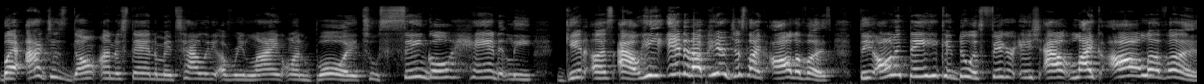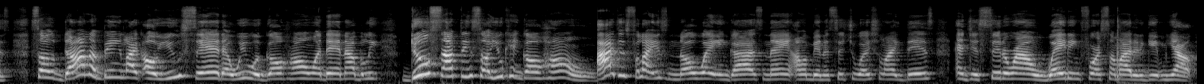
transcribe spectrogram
but I just don't understand the mentality of relying on Boyd to single handedly get us out. He ended up here just like all of us. The only thing he can do is figure ish out like all of us. So Donna being like, oh, you said that we would go home one day and I believe, do something so you can go home. I just feel like it's no way in God's name I'm gonna be in a situation like this and just sit around waiting for somebody to get me out.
